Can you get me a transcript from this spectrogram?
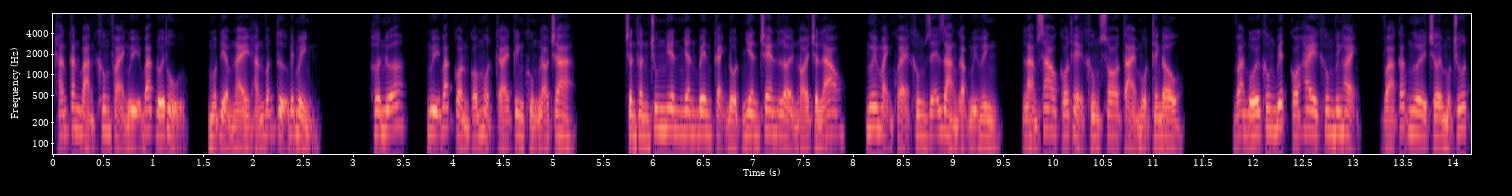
hắn căn bản không phải ngụy bác đối thủ, một điểm này hắn vẫn tự biết mình. Hơn nữa, ngụy bác còn có một cái kinh khủng lao cha. Trần thần trung niên nhân bên cạnh đột nhiên chen lời nói trần lão, ngươi mạnh khỏe không dễ dàng gặp ngụy huynh, làm sao có thể không so tài một thanh đâu? Văn bối không biết có hay không vinh hạnh, và các ngươi chơi một chút.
